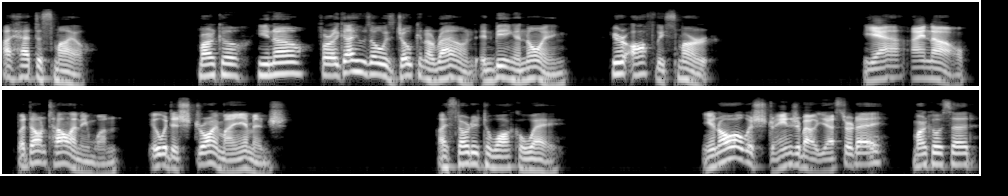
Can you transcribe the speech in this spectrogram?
I had to smile. Marco, you know, for a guy who's always joking around and being annoying, you're awfully smart. Yeah, I know. But don't tell anyone. It would destroy my image. I started to walk away. You know what was strange about yesterday? Marco said.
